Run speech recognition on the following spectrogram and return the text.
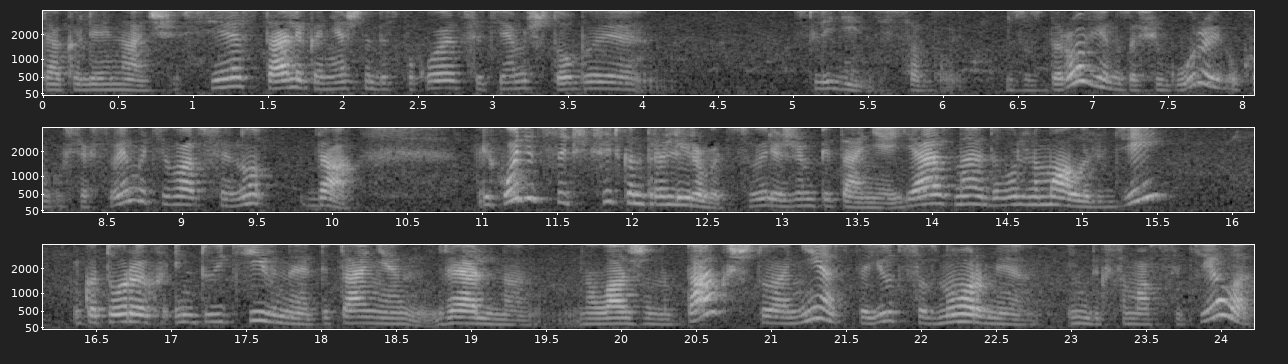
так или иначе. Все стали, конечно, беспокоиться тем, чтобы следить за собой, за здоровьем, за фигурой, у кого всех свои мотивации. Но да, приходится чуть-чуть контролировать свой режим питания. Я знаю довольно мало людей, у которых интуитивное питание реально налажено так, что они остаются в норме индекса массы тела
